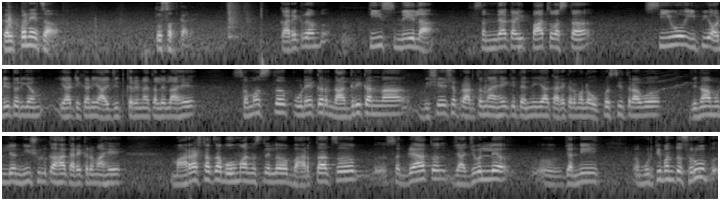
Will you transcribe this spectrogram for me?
कल्पनेचा तो सत्कार आहे. कार्यक्रम तीस मेला संध्याकाळी पाच वाजता C O E P auditorium या ठिकाणी आयोजित करण्यात आलेला आहे. समस्त पुणेकर नागरिकांना विशेष प्रार्थना आहे की त्यांनी या कार्यक्रमाला उपस्थित राहावं. विनामूल्य निशुल्क हा कार्यक्रम आहे. महाराष्ट्राचा बहुमान असलेलं भारताचं सगळ्यात जाज्वल्य ज्यांनी मूर्तिमंत स्वरूप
